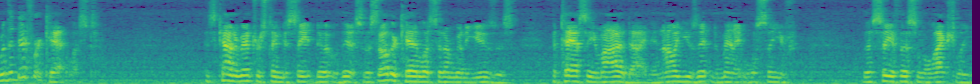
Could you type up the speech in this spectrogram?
with a different catalyst. It's kind of interesting to see it do it with this. This other catalyst that I'm going to use is potassium iodide, and I'll use it in a minute. We'll see if let's see if this one will actually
